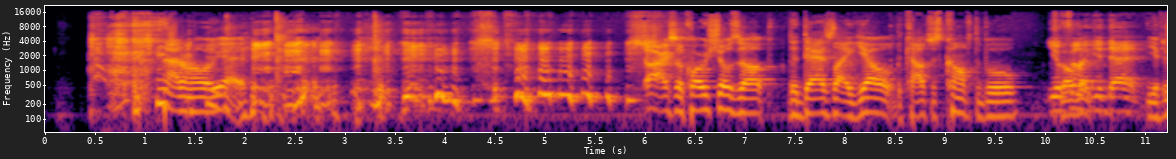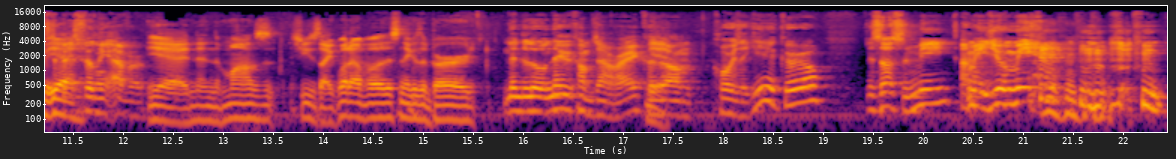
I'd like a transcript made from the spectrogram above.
I don't know at. All right, so Corey shows up. The dad's like, "Yo, the couch is comfortable." You feel like you're dead. You it's feel- the yeah. best feeling ever. Yeah, and then the mom's, she's like, "Whatever, this nigga's a bird." And then the little nigga comes down, right? Because Yeah. um, Corey's like, "Yeah, girl, it's us and me. I mean, you and me."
